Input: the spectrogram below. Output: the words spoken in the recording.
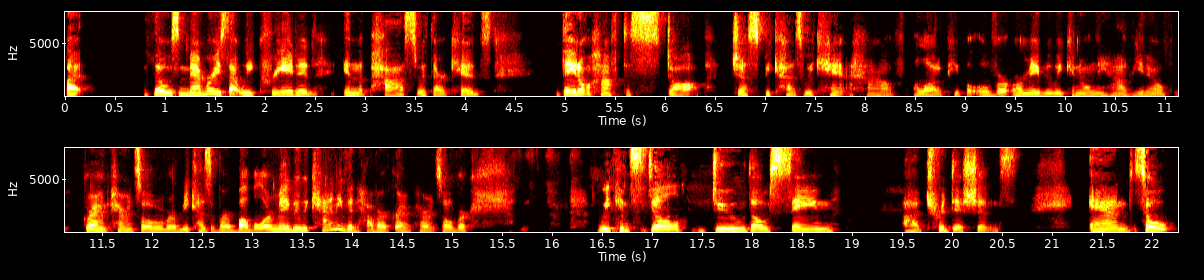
But those memories that we created in the past with our kids, they don't have to stop just because we can't have a lot of people over or maybe we can only have you know grandparents over because of our bubble or maybe we can't even have our grandparents over we can still do those same uh, traditions and so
